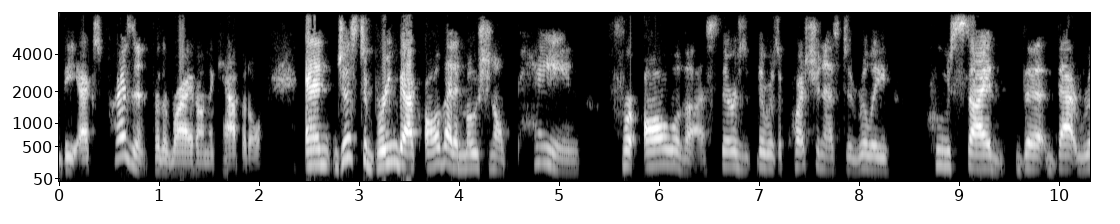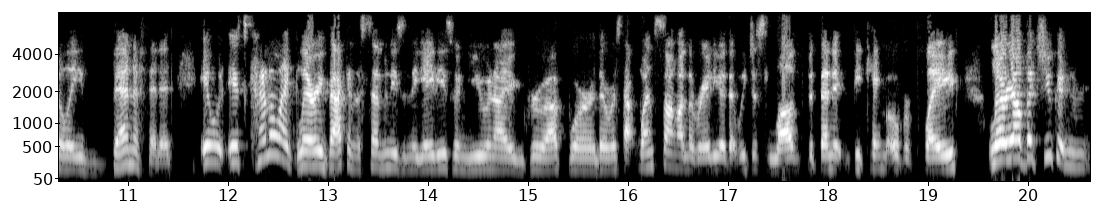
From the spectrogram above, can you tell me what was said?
the ex president for the riot on the Capitol. And just to bring back all that emotional pain for all of us, there's there was a question as to really whose side the that really benefited. It it's kind of like Larry back in the 70s and the 80s when you and I grew up where there was that one song on the radio that we just loved but then it became overplayed. Larry, I'll bet you can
